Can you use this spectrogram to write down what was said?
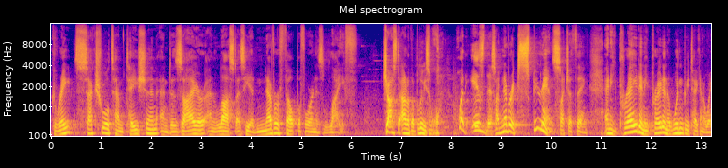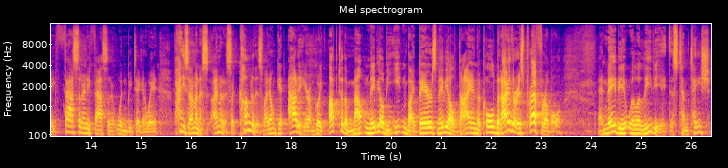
great sexual temptation and desire and lust as he had never felt before in his life. Just out of the blue, he said, What? What is this? I've never experienced such a thing. And he prayed and he prayed and it wouldn't be taken away. He fasted and he fasted and it wouldn't be taken away. Finally, he said, I'm going to I'm to succumb to this if I don't get out of here. I'm going up to the mountain. Maybe I'll be eaten by bears. Maybe I'll die in the cold, but either is preferable. And maybe it will alleviate this temptation.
